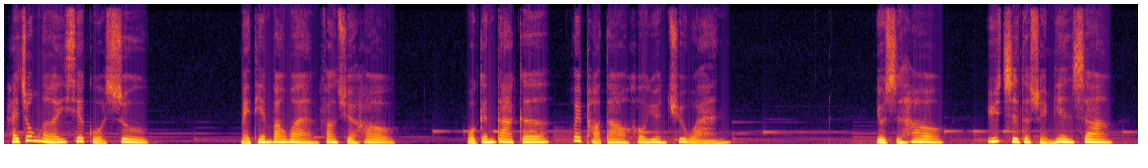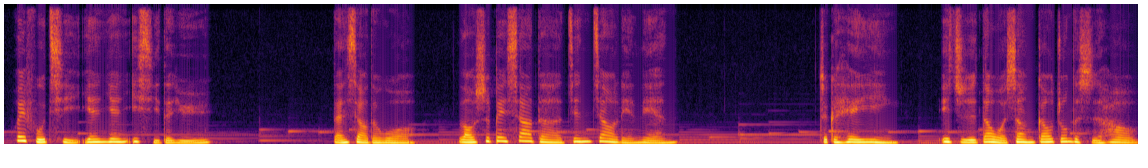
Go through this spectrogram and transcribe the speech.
还种了一些果树。每天傍晚放学后，我跟大哥会跑到后院去玩。有时候，鱼池的水面上会浮起奄奄一息的鱼。胆小的我，老是被吓得尖叫连连。这个黑影一直到我上高中的时候，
